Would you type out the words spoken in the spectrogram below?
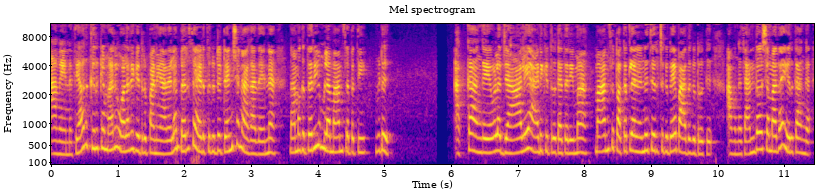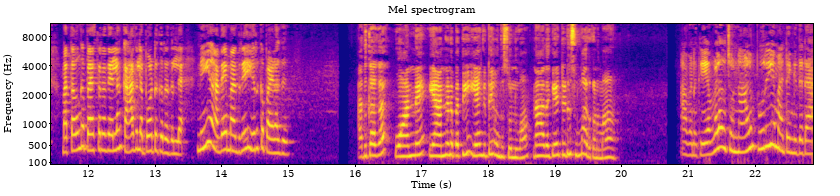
அவன் என்னத்தையாவது கிறுக்க மாதிரி உளறிக்கிட்டு இருப்பானே அதெல்லாம் பெருசாக எடுத்துக்கிட்டு டென்ஷன் ஆகாத என்ன? நமக்கு தெரியும்ல மாம்சை பற்றி விடு. அக்கா அங்கே எவ்வளோ ஜாலியாக ஆடிக்கிட்டு இருக்கா தெரியுமா? மாம்சு பக்கத்தில் நின்று சிரிச்சுக்கிட்டே பார்த்துக்கிட்டு இருக்கு. அவங்க சந்தோஷமாக தான் இருக்காங்க. மற்றவங்க பேசுறதெல்லாம் காதில் போட்டுக்கிறது இல்லை. நீயும் அதே மாதிரியே இருக்க பழகு. அதுக்காக உன் அண்ணன் என் அண்ணனை பத்தி என்கிட்டயே வந்து சொல்லுவான். நான் அதை கேட்டுட்டு சும்மா இருக்கணுமா? அவனுக்கு எவ்வளவு சொன்னாலும் புரிய மாட்டேங்குதுடா.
